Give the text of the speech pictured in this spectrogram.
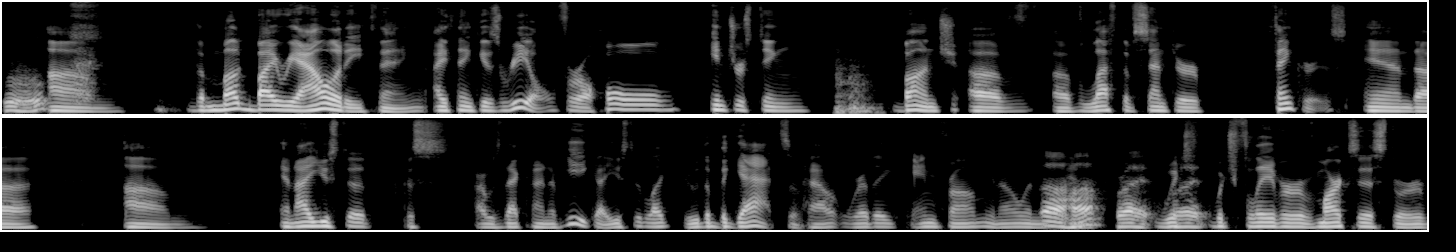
Mhm. um the mug by reality thing i think is real for a whole interesting bunch of of left of center thinkers and uh um and i used to because i was that kind of geek i used to like do the begats of how where they came from you know and, and Uh-huh. Right. which right. which flavor of Marxist or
